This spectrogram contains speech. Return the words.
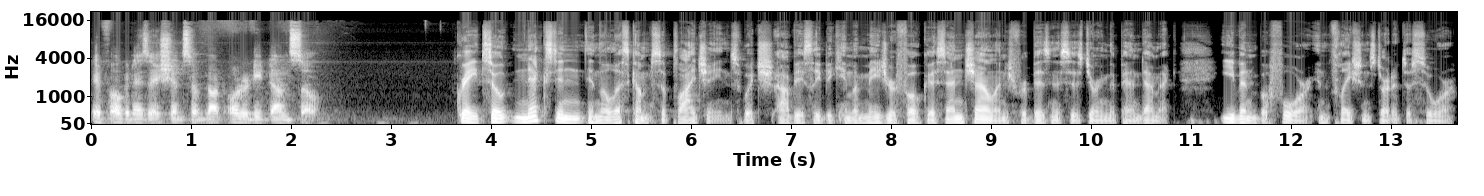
if organizations have not already done so. Great. So next in, in the list comes supply chains, which obviously became a major focus and challenge for businesses during the pandemic, even before inflation started to soar.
